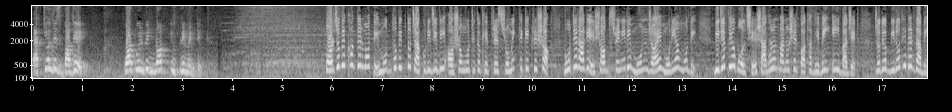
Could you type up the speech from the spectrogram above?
Actually, this budget, what will be not implemented. পর্যবেক্ষকদের মতে মধ্যবিত্ত চাকুরিজীবী অসংগঠিত ক্ষেত্রের শ্রমিক থেকে কৃষক ভোটের আগে সব শ্রেণীরই মন জয় মরিয়াম মোদী। বিজেপিও বলছে সাধারণ মানুষের কথা ভেবেই এই বাজেট যদিও বিরোধীদের দাবি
